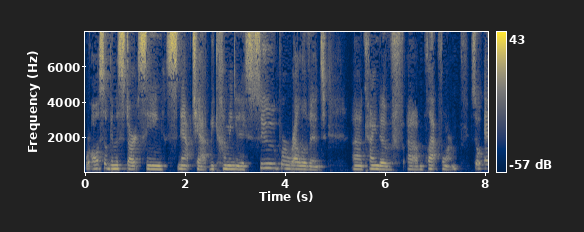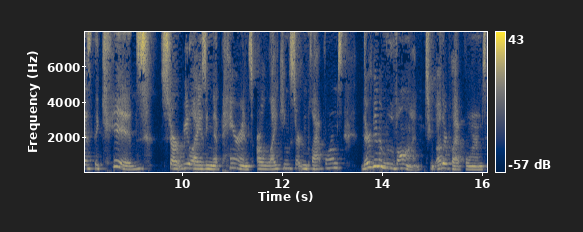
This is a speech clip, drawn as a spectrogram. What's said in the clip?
we're also going to start seeing snapchat becoming a super relevant uh, kind of um, platform. So as the kids start realizing that parents are liking certain platforms, they're going to move on to other platforms,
